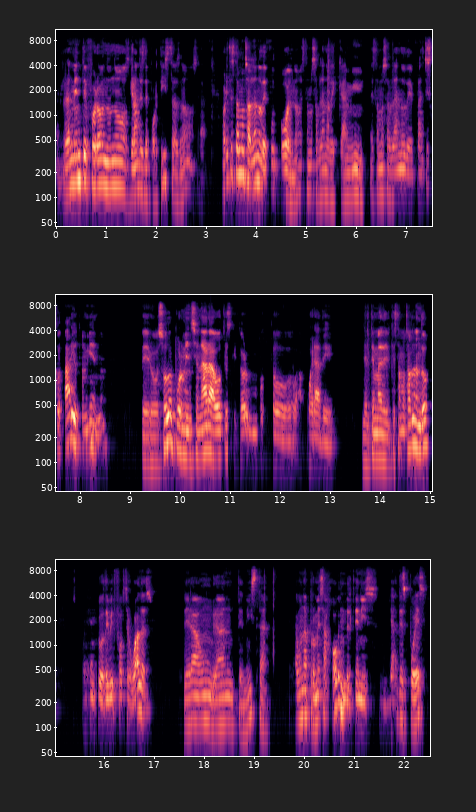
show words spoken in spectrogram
realmente fueron unos grandes deportistas, ¿no? Ahorita estamos hablando de fútbol, ¿no? Estamos hablando de Camus, estamos hablando de Francisco Tario también, ¿no? pero solo por mencionar a otro escritor un poquito afuera de, del tema del que estamos hablando, por ejemplo, David Foster Wallace, era un gran tenista, era una promesa joven del tenis, ya después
